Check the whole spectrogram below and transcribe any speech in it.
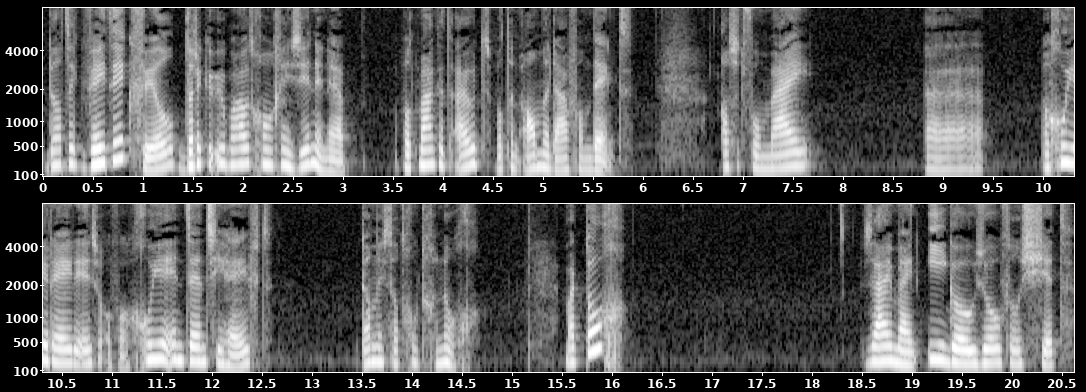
dat ik, weet ik veel, dat ik er überhaupt gewoon geen zin in heb. Wat maakt het uit wat een ander daarvan denkt? Als het voor mij uh, een goede reden is of een goede intentie heeft, dan is dat goed genoeg. Maar toch zei mijn ego zoveel shit.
